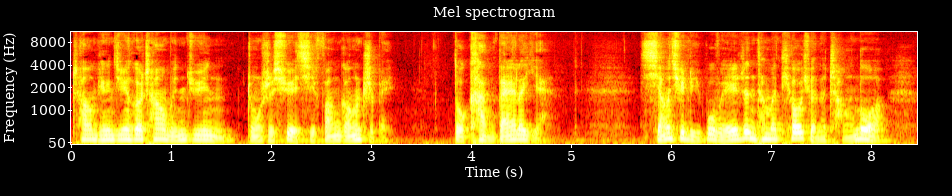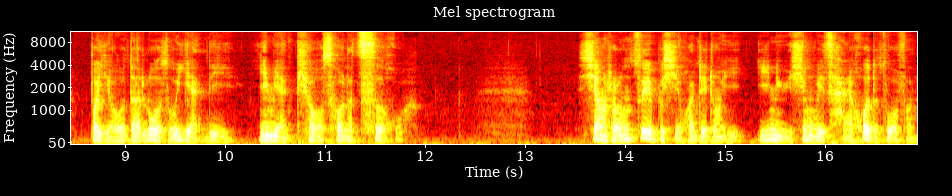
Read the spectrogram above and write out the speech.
昌平君和昌文君终是血气方刚之辈，都看呆了眼。想起吕不韦任他们挑选的承诺，不由得落足眼力，以免挑错了次货。项少龙最不喜欢这种以以女性为财货的作风，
